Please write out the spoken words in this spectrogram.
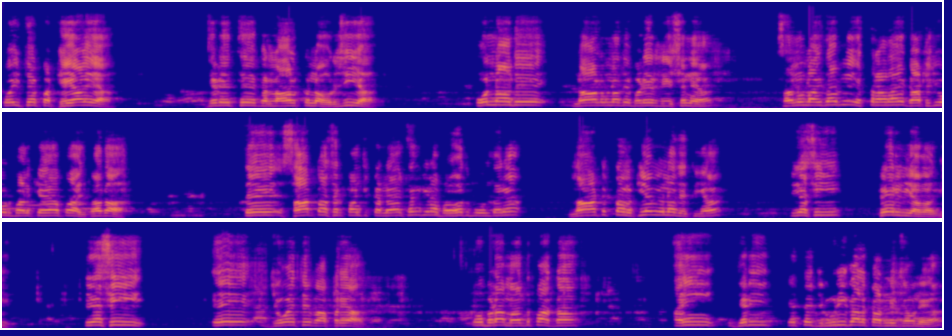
ਕੋਈ ਇੱਥੇ ਭੱਠੇ ਵਾਲੇ ਆ ਜਿਹੜੇ ਇੱਥੇ ਗਰਲਾਲ ਘਨੌਰ ਜੀ ਆ, ਉਹਨਾਂ ਦੇ ਨਾਲ ਉਹਨਾਂ ਦੇ ਬੜੇ ਰਿਲੇਸ਼ਨ ਆ। ਸਾਨੂੰ ਲੱਗਦਾ ਵੀ ਇਸ ਤਰ੍ਹਾਂ ਦਾ ਇਹ ਗੱਠਜੋੜ ਬਣ ਕੇ ਆਇਆ ਭਾਜਪਾ ਦਾ। ਤੇ ਸਾਬਕਾ ਸਰਪੰਚ ਕਰਨੈਲ ਸਿੰਘ ਜਿਹੜਾ ਬਹੁਤ ਬੋਲਦਾ ਰਿਹਾ, ਲਾਟ ਧਮਕੀਆਂ ਵੀ ਉਹਨਾਂ ਦਿੱਤੀਆਂ ਵੀ ਅਸੀਂ ਫੇਰ ਵੀ ਆਵਾਂਗੇ। ਤੇ ਅਸੀਂ ਇਹ ਜੋ ਇੱਥੇ ਵਾਪਰਿਆ, ਉਹ ਬੜਾ ਮੰਦਭਾਗਾ। ਅਸੀਂ ਜਿਹੜੀ ਇੱਥੇ ਜ਼ਰੂਰੀ ਗੱਲ ਕਰਨੀ ਚਾਹੁੰਦੇ ਆ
